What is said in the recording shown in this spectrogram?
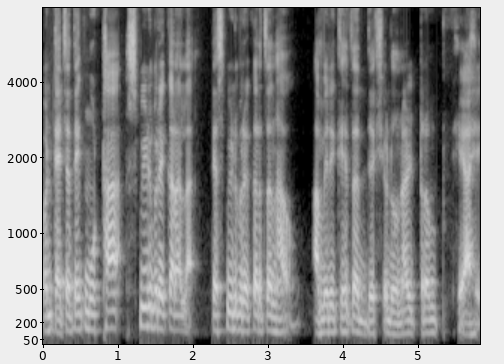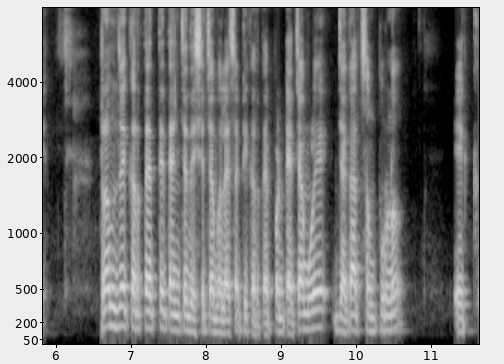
पण त्याच्यात एक मोठा स्पीड ब्रेकर आला. त्या स्पीड ब्रेकरचं नाव अमेरिकेचे अध्यक्ष डोनाल्ड ट्रम्प हे आहे. ट्रम्प जे करत आहेत ते त्यांच्या देशाच्या भल्यासाठी आहेत पण त्याच्यामुळे जगात संपूर्ण एक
